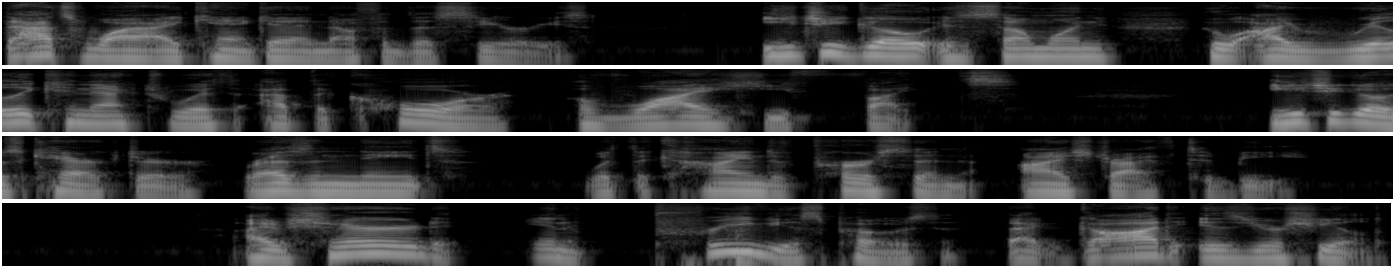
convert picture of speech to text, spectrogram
That's why I can't get enough of this series. Ichigo is someone who I really connect with at the core of why he fights. Ichigo's character resonates with the kind of person I strive to be. I've shared in a previous post that God is your shield.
